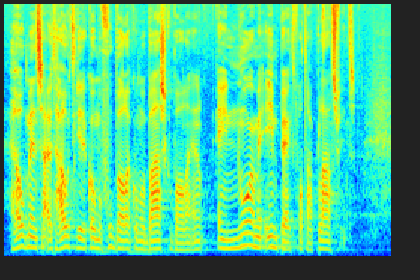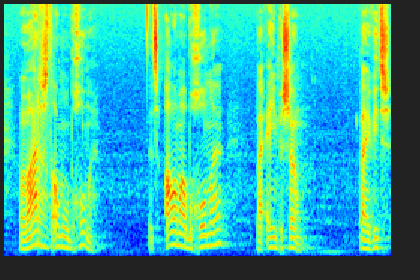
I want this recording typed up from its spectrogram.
Help mensen uit Houten die er komen voetballen, komen basketballen. En een enorme impact wat daar plaatsvindt. Maar waar is het allemaal begonnen? Het is allemaal begonnen bij één persoon. Bij Wietse.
